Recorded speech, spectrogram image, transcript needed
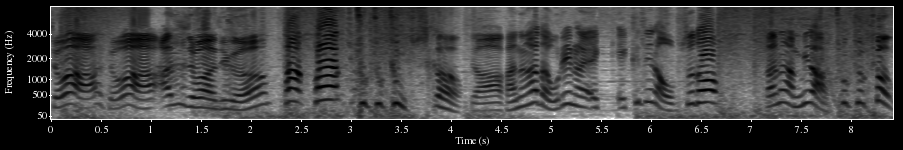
좋아 좋아. 아주 좋아 지금. 팍팍. 스카 자 가능하다. 우리는 에, 에크디나 없어도 가능합니다. 촉촉촉.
